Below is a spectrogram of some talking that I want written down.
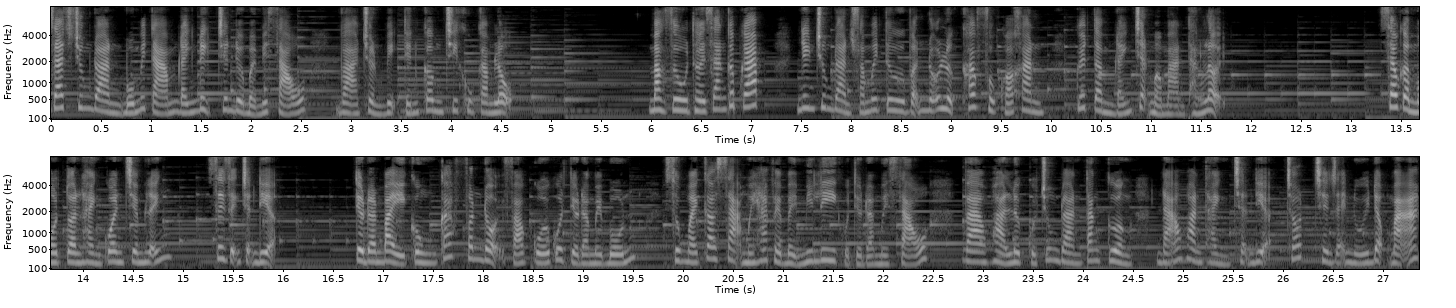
ra cho trung đoàn 48 đánh địch trên đường 76 và chuẩn bị tiến công chi khu Cam Lộ. Mặc dù thời gian gấp gáp, nhưng trung đoàn 64 vẫn nỗ lực khắc phục khó khăn, quyết tâm đánh trận mở màn thắng lợi. Sau gần một tuần hành quân chiếm lĩnh, xây dựng trận địa, tiểu đoàn 7 cùng các phân đội pháo cối của tiểu đoàn 14, súng máy cao xạ 12,7mm của tiểu đoàn 16 và hỏa lực của trung đoàn tăng cường đã hoàn thành trận địa chốt trên dãy núi Động Mã.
